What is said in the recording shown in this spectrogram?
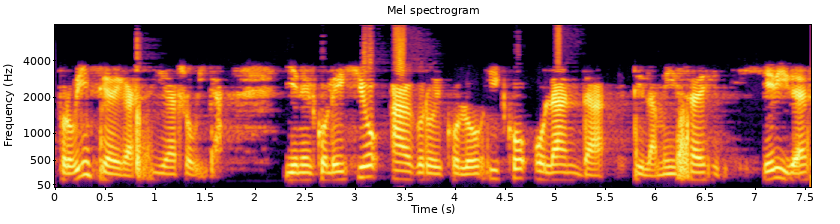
provincia de García Rovira. Y en el Colegio Agroecológico Holanda de la Mesa de Heridas,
